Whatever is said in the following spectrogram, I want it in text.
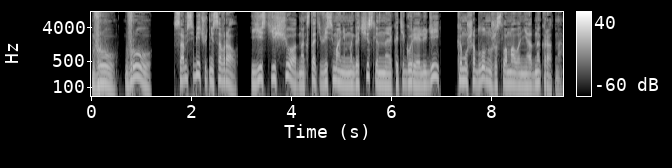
Вру, вру. Сам себе чуть не соврал. Есть еще одна, кстати, весьма немногочисленная категория людей, кому шаблон уже сломало неоднократно.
